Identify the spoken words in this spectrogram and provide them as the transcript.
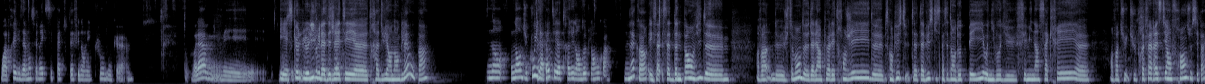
Bon, après, évidemment, c'est vrai que c'est pas tout à fait dans les clous, donc... Donc voilà, mais et est-ce que le livre, il a déjà été euh, traduit en anglais ou pas? Non, non, du coup, il n'a pas été traduit dans d'autres langues. quoi. Mm. D'accord. Et ça ne te donne pas envie de, enfin, de, justement d'aller un peu à l'étranger de... Parce qu'en plus, tu as, vu ce qui se passait dans d'autres pays au niveau du féminin sacré. Euh, enfin, tu, tu, préfères rester en France, je ne sais pas.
